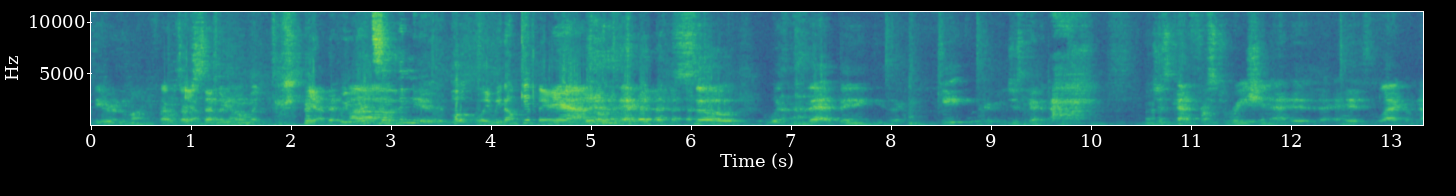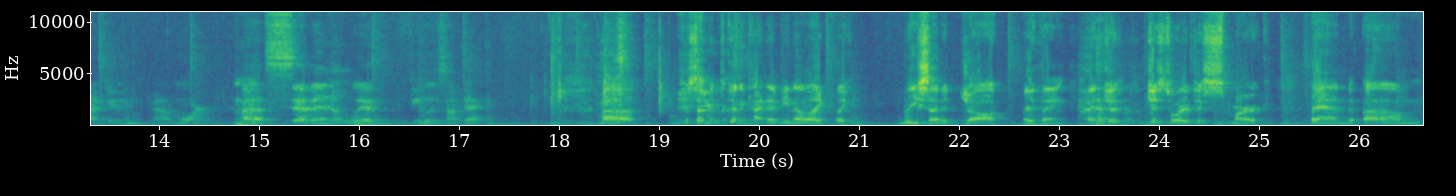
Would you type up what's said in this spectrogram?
theater of the mind. That was our Yeah. seventh moment. Yeah. we learned Um, something new. Hopefully we don't get there. Yeah. Okay. so with that being, he's like he just kind of just kind of frustration at his at his lack of not doing uh, more. Uh, seven with Felix on deck. Uh, so Seven's gonna kind of, you know, like like reset his jaw or thing, and just just sort of just smirk, and um,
